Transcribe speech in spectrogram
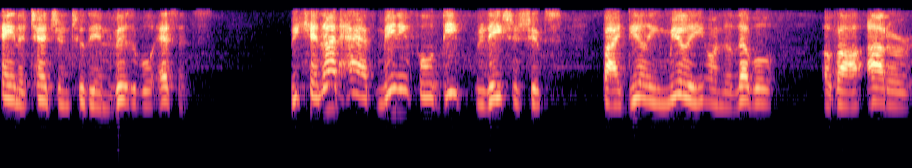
paying attention to the invisible essence. We cannot have meaningful, deep relationships by dealing merely on the level of our outer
